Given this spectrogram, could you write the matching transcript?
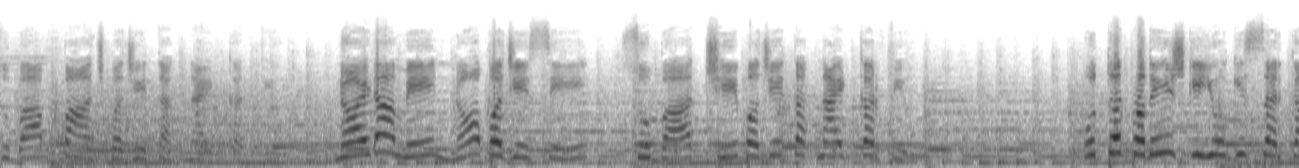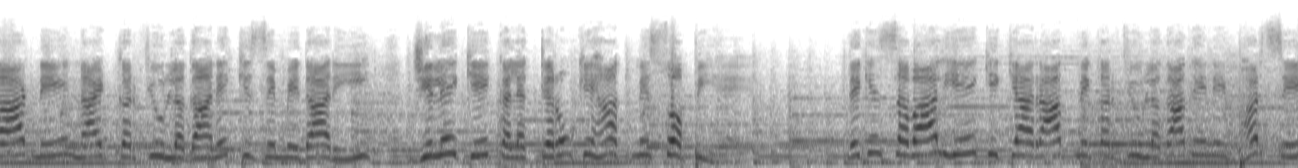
सुबह 5 बजे तक नाइट कर्फ्यू नोएडा में 9 बजे से सुबह 6 बजे तक नाइट कर्फ्यू उत्तर प्रदेश की योगी सरकार ने नाइट कर्फ्यू लगाने की ज़िम्मेदारी ज़िले के कलेक्टरों के हाथ में सौंपी है। लेकिन सवाल ये कि क्या रात में कर्फ्यू लगा देने भर से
